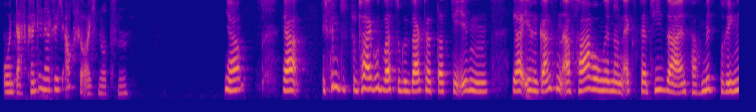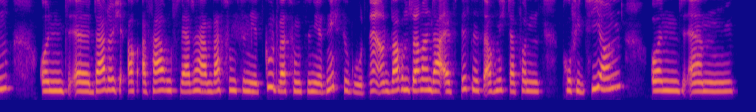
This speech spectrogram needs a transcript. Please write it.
Und das könnt ihr natürlich auch für euch nutzen. Ja, ja, ich finde es total gut, was du gesagt hast, dass die eben ja ihre ganzen Erfahrungen und Expertise einfach mitbringen und äh, dadurch auch Erfahrungswerte haben, was funktioniert gut, was funktioniert nicht so gut. Ne? Und warum soll man da als Business auch nicht davon profitieren? Und ähm,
